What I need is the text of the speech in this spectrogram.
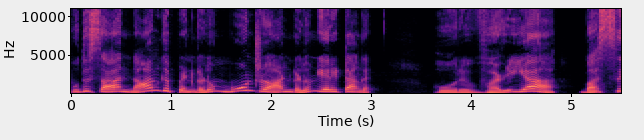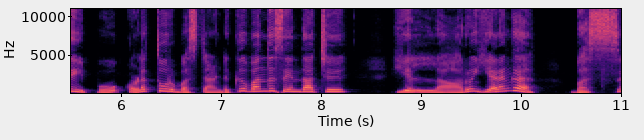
புதுசா நான்கு பெண்களும் மூன்று ஆண்களும் ஏறிட்டாங்க. ஒரு வழியா பஸ் இப்போ கொளத்தூர் பஸ் ஸ்டாண்டுக்கு வந்து சேர்ந்தாச்சு. எல்லாரும் இறங்க பஸ்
